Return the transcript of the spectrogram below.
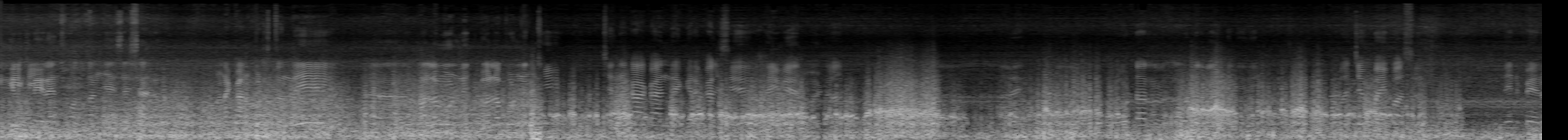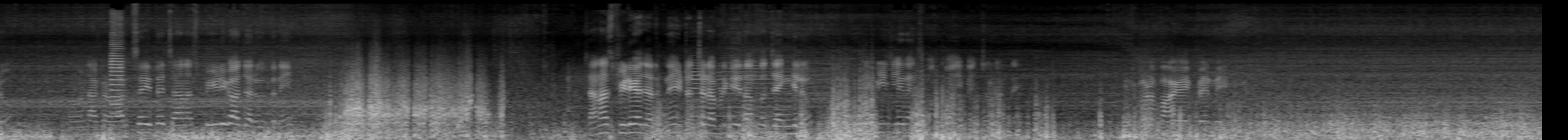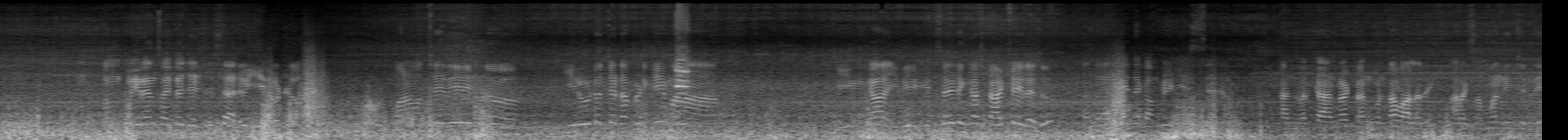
Jungle clearance మొత్తం చేసేసారు మనకు కనపడుతుంది ఆ, గొల్లమూడి నుంచి గొల్లపూడి నుంచి చిన్నకాకాని దగ్గర కలిసే హైవే అనమాట ఓటర్ అవుటర్ లాంటిది ఇది. పశ్చిమ బైపాస్ దీని పేరు. అక్కడ వర్క్స్ అయితే చాలా స్పీడ్గా జరుగుతున్నాయి. చాలా స్పీడ్గా జరుగుతున్నాయి. ఇటు వచ్చేటప్పటికి ఇదంతా జంగిల్. జంగిల్ క్లియరెన్స్ మొత్తం క్లియరెన్స్ అయితే చేసేసారు ఈ రోడ్లో. మనం వచ్చేది ఇటు ఈ రూట్ వచ్చేటప్పటికి మన ఇంకా ఇది ఇటు సైడ్ ఇంకా స్టార్ట్ చేయలేదు. అంతవరకు అయితే కంప్లీట్ చేసేసారు. అంతవరకు కాంట్రాక్ట్ అనుకుంటా వాళ్ళది వాళ్ళకి సంబంధించింది.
